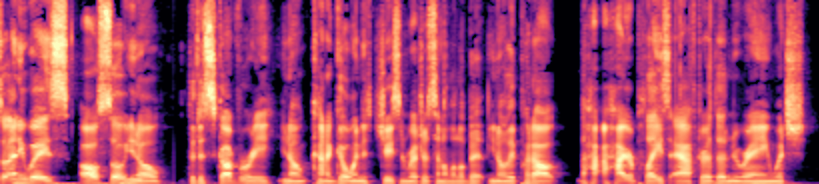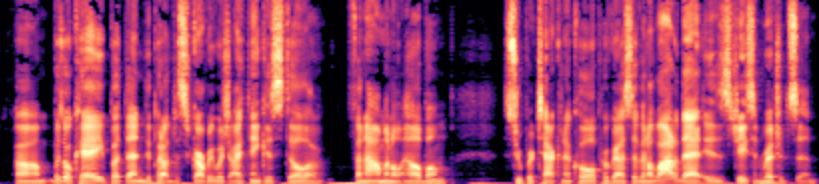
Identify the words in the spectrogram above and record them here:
So, anyways, also, you know, the discovery, you know, kind of going into Jason Richardson a little bit. You know, they put out the hi- higher place after the New Reign, which um, was okay, but then they put out Discovery, which I think is still a phenomenal album, super technical, progressive, and a lot of that is Jason Richardson.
